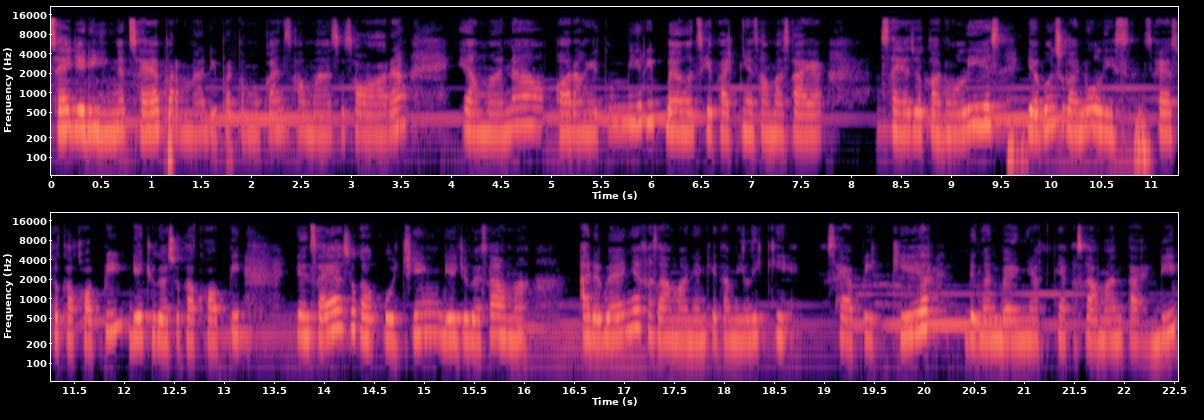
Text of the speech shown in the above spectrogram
Saya jadi ingat saya pernah dipertemukan sama seseorang yang mana orang itu mirip banget sifatnya sama saya saya suka nulis, dia pun suka nulis. Saya suka kopi, dia juga suka kopi. Dan saya suka kucing, dia juga sama. Ada banyak kesamaan yang kita miliki. Saya pikir dengan banyaknya kesamaan tadi,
